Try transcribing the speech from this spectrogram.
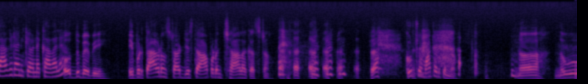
తాగడానికి ఏమైనా కావాలా? వద్దు బేబీ. ఇప్పుడు తాగడం స్టార్ట్ చేస్తే ఆపడం చాలా కష్టం. రా కూర్చో మాట్లాడుకుందాం. ఆ, నువ్వు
